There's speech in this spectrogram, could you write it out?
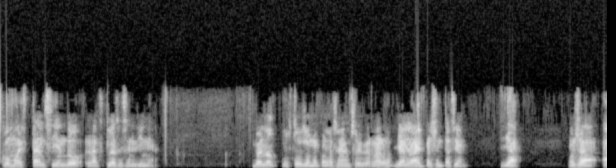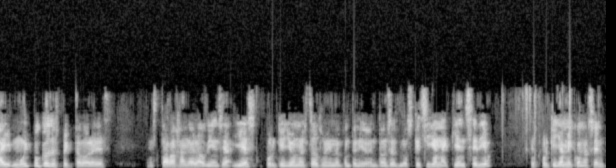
cómo están siendo las clases en línea. Bueno, ustedes ya me conocen, soy Bernardo. Ya no hay presentación. Ya. O sea, hay muy pocos espectadores. Está bajando la audiencia y es porque yo no he estado subiendo contenido. Entonces, los que siguen aquí en serio es porque ya me conocen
